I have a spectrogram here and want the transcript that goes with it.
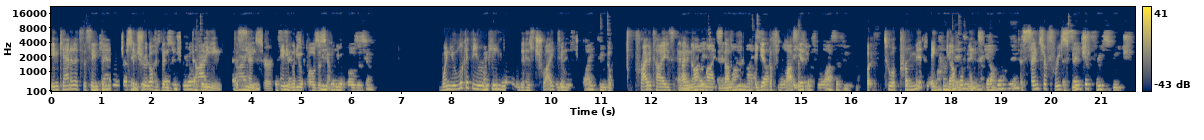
In Canada, it's the same In thing. Canada, Justin Trudeau has been Trudeau dying, to censor to anybody who opposes anybody him. Who opposes him. When you look at the European Union that has tried to, tried to you know, privatize and anonymize stuff. I get the philosophy. Get the philosophy. But to a permit a government to censor free speech, censor free speech,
